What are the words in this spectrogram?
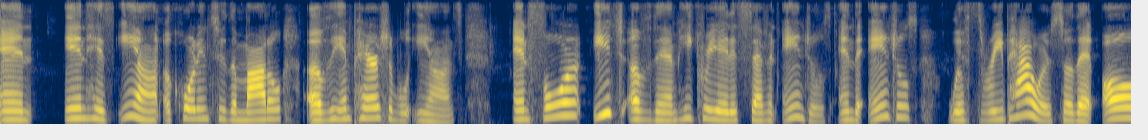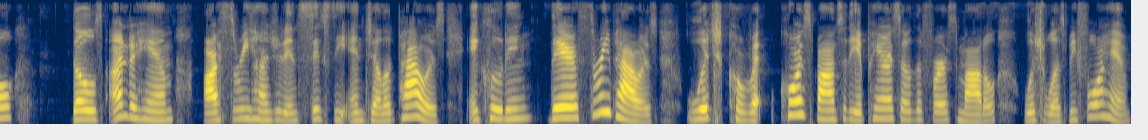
and in his eon according to the model of the imperishable eons. And for each of them he created seven angels, and the angels with three powers, so that all those under him are 360 angelic powers, including their three powers, which corre- correspond to the appearance of the first model which was before him.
